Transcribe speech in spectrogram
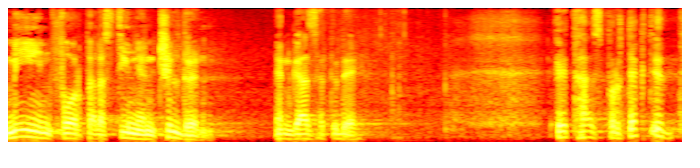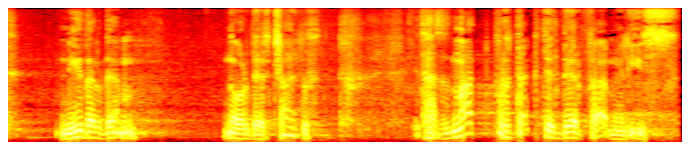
mean for Palestinian children in Gaza today? It has protected neither them nor their childhood. It has not protected their families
